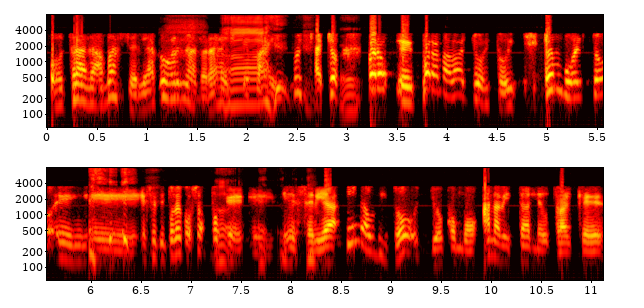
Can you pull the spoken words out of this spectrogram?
otra dama sería gobernadora de este país, muchachos. Pero eh, para nada yo estoy envuelto en eh, ese tipo de cosas porque eh, eh, sería inaudito yo como analista neutral que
